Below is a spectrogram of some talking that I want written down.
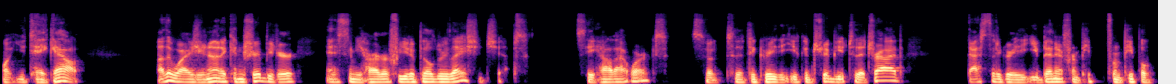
what you take out. Otherwise, you're not a contributor and it's going to be harder for you to build relationships. See how that works? So, to the degree that you contribute to the tribe, that's the degree that you benefit from people from people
